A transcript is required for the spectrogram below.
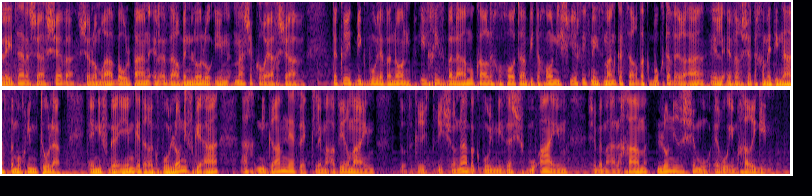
גלי צה"ל השעה שבע, שלום רב באולפן אלעזר בן לולו עם מה שקורה עכשיו. תקרית בגבול לבנון, פעיל חיזבאללה המוכר לכוחות הביטחון השליך לפני זמן קצר בקבוק תבערה אל עבר שטח המדינה סמוך למטולה. אין נפגעים, גדר הגבול לא נפגעה, אך נגרם נזק למעביר מים. זו תקרית ראשונה בגבול מזה שבועיים, שבמהלכם לא נרשמו אירועים חריגים.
